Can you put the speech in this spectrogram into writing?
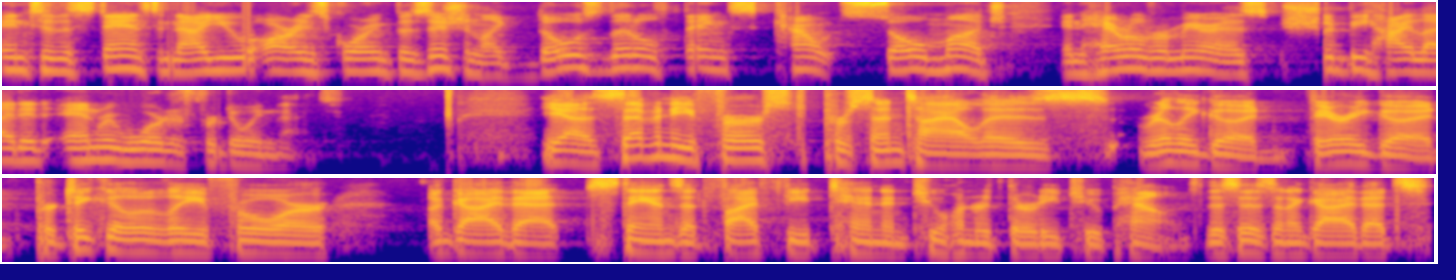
into the stance, and now you are in scoring position. Like those little things count so much, and Harold Ramirez should be highlighted and rewarded for doing that. Yeah, 71st percentile is really good, very good, particularly for a guy that stands at five feet 10 and 232 pounds. This isn't a guy that's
